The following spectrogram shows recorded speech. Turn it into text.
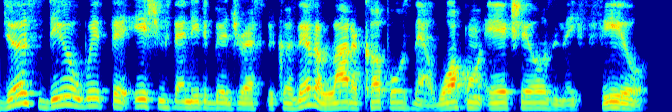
Just deal with the issues that need to be addressed because there's a lot of couples that walk on eggshells and they feel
